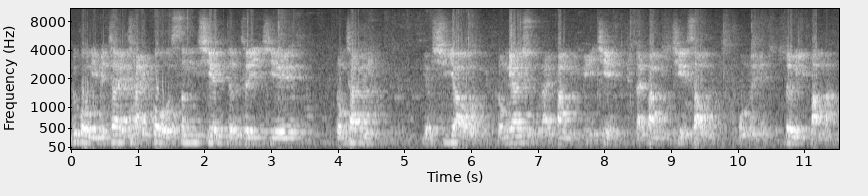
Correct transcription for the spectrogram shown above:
如果你们在采购生鲜的这一些农产品，有需要农粮署来帮你媒介来帮你介绍的，我们也。乐意帮忙，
